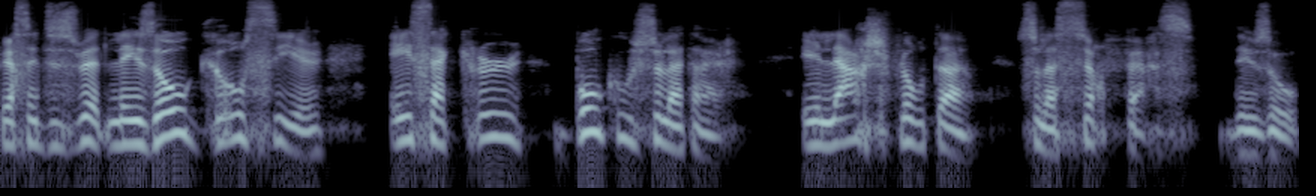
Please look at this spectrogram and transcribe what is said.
Verset 18. Les eaux grossirent et s'accrurent beaucoup sur la terre, et l'arche flotta sur la surface des eaux.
